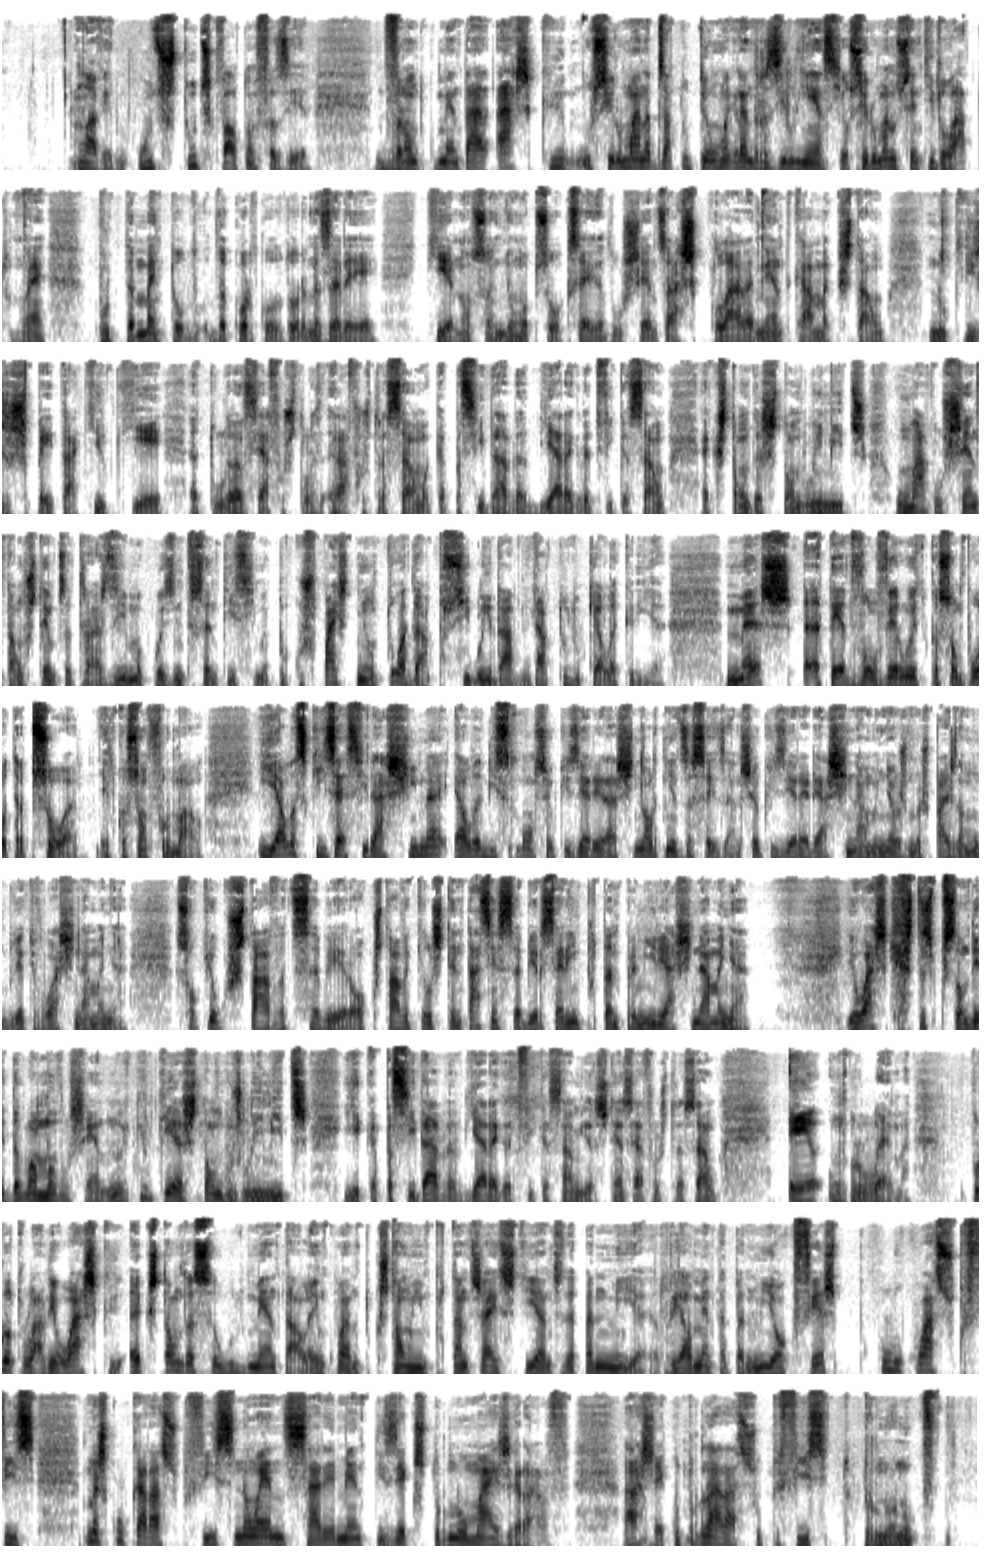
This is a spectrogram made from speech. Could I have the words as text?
Vamos lá ver, os estudos que faltam fazer deverão documentar, acho que o ser humano, apesar de tudo, tem uma grande resiliência, o ser humano no sentido lato, não é? Porque também estou de acordo com a doutora Nazaré, que é não sendo uma pessoa que segue adolescentes, acho claramente que há uma questão no que diz respeito àquilo que é a tolerância à frustração, a capacidade de adiar a gratificação, a questão da gestão de limites. Uma adolescente, há uns tempos atrás, dizia uma coisa interessantíssima, porque os pais tinham toda a possibilidade de dar tudo o que ela queria, mas até devolveram a educação para outra pessoa, a educação formal. E ela, se quisesse ir à China, ela disse: Bom, se eu quiser ir à China, ela tinha 16 anos. Se eu quiser ir à China amanhã, os meus pais dão-me um bilhete e vou à China amanhã. Só que eu gostava de saber, ou gostava que eles tentassem saber se era importante para mim ir à China amanhã. Eu acho que esta expressão dentro da uma adolescente, naquilo que é a gestão dos limites e a capacidade de adiar a gratificação e a resistência à frustração, é um problema. Por outro lado, eu acho que a questão da saúde mental, enquanto questão importante, já existia antes da pandemia. Realmente, a pandemia o que fez colocou à superfície. Mas colocar à superfície não é necessariamente dizer que se tornou mais grave. Acho é que o tornar à superfície tornou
